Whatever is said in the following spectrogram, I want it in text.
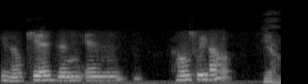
you know, kids and and home sweet home. Yeah.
